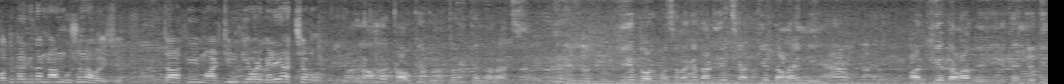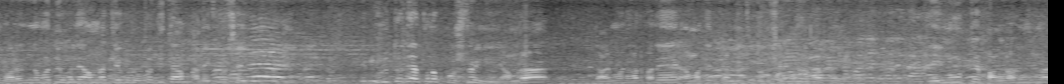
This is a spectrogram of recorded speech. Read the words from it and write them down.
গতকালকে তার নাম ঘোষণা হয়েছে। তা কি মার্জিন কি এবারে বেড়ে যাচ্ছে আরও দেখুন আমরা কাউকে গুরুত্ব দিতে নারাজ। কে দশ বছর আগে দাঁড়িয়েছে আর কে দাঁড়ায়নি আর কে দাঁড়াবে? এখানে যদি নরেন্দ্র মোদী হলে আমরা যে গুরুত্ব দিতাম, আর এখানেও সেই গুরুত্ব দিই। এই গুরুত্ব দেওয়ার কোনো প্রশ্নই নেই। আমরা ডায়মন্ড হারবারে আমাদের ক্যান্ডিডেট অভিষেক বন্দ্যোপাধ্যায়। এই মুহূর্তে বাংলার না,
